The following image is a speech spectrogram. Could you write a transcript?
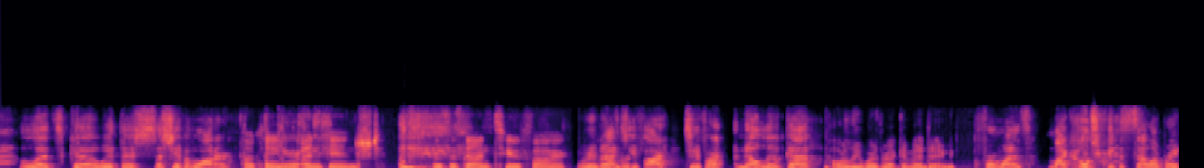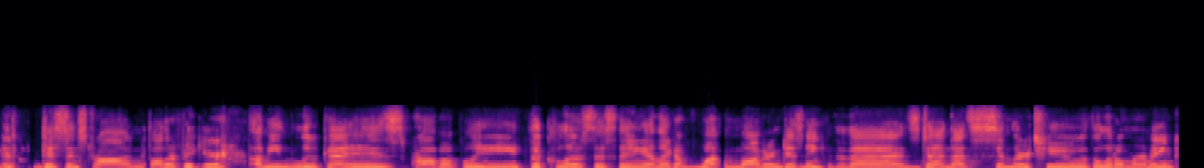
let's go with this the Shape of Water. Okay, you're unhinged. This has gone too far. We've That's gone too far. Too far. No, Luca. Totally worth recommending. For once, my culture is celebrated. Distant, strong father figure. I mean, Luca is probably the closest thing, like of what modern Disney that's done that's similar to The Little Mermaid.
